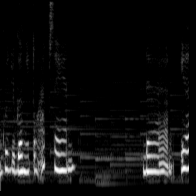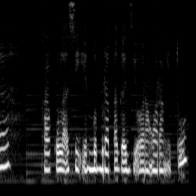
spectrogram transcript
Gue juga ngitung absen. Dan ya kalkulasiin beberapa gaji orang-orang itu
